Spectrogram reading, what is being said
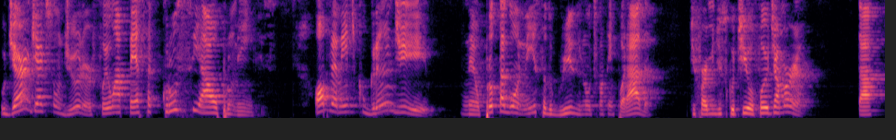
O Jaron Jackson Jr. foi uma peça crucial para o Memphis. Obviamente que o grande, né, o protagonista do Grizzlies na última temporada, de forma indiscutível, foi o Jamoran, tá?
